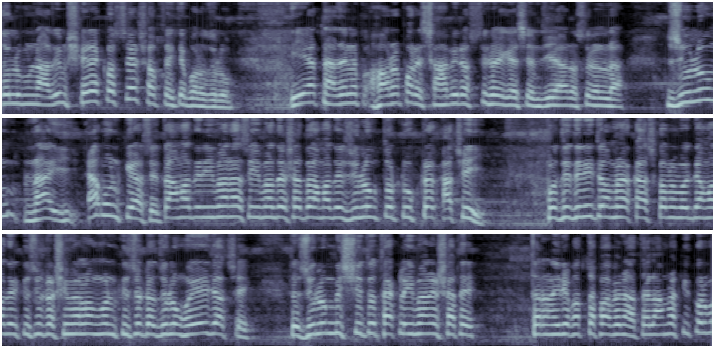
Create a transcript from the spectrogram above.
জুলুম নাজিম সেরেক হচ্ছে সবচাইতে বড় জুলুম। ইয়াত নাজেল হওয়ার পরে সাহাবির অস্থির হয়ে গেছেন জিয়া রসুল্লাহ জুলুম নাই, এমন কি আছে? তা আমাদের ইমান আছে ইমানের সাথে আমাদের জুলুম তো টুকটাক আছেই। প্রতিদিনই তো আমরা কাজকর্মের মধ্যে আমাদের কিছুটা সীমালঙ্ঘন কিছুটা জুলুম হয়েই যাচ্ছে। তো জুলুম মিশ্রিত থাকলে ইমানের সাথে তারা নিরাপত্তা পাবে না, তাহলে আমরা কি করব?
